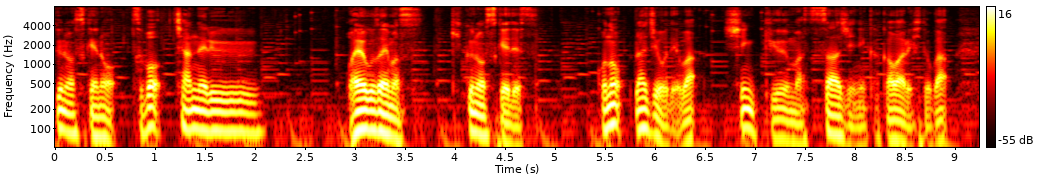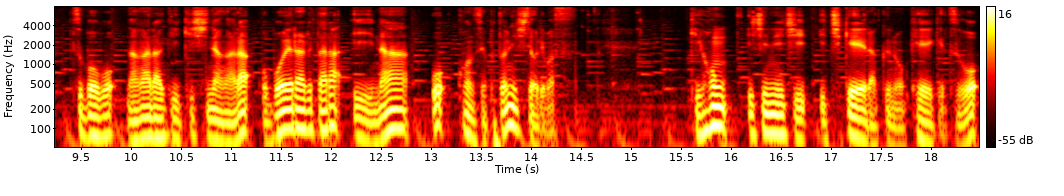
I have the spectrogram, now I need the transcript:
菊之助のツボチャンネル。おはようございます。菊之助です。このラジオでは鍼灸マッサージに関わる人がツボをながら聞きしながら覚えられたらいいなをコンセプトにしております。基本1日1経絡の経血を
